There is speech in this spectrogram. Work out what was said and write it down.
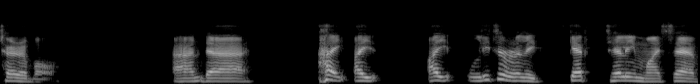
terrible. And uh, I, I, I literally kept telling myself,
